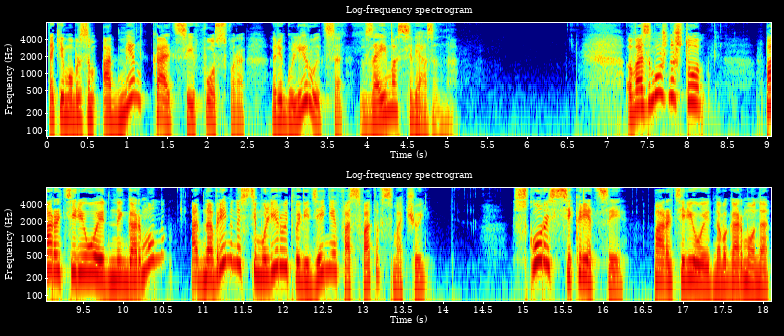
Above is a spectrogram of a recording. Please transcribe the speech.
Таким образом, обмен кальция и фосфора регулируется взаимосвязанно. Возможно, что паратиреоидный гормон одновременно стимулирует выведение фосфатов с мочой. Скорость секреции паратиреоидного гормона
